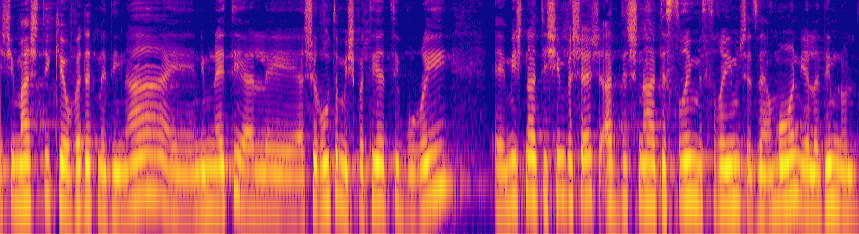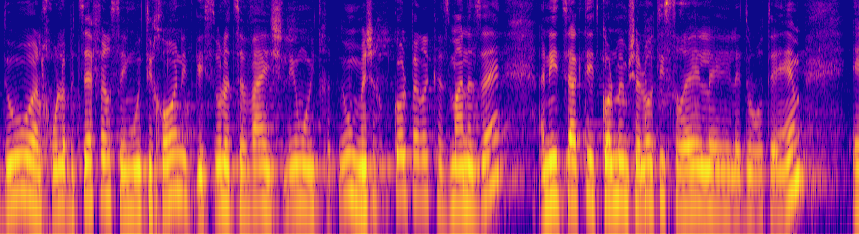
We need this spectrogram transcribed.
שימשתי כעובדת מדינה, נמניתי על השירות המשפטי הציבורי אה, משנת 96 עד שנת 2020, שזה המון, ילדים נולדו, הלכו לבית ספר, סיימו תיכון, התגייסו לצבא, השלימו, התחתנו, במשך כל פרק הזמן הזה אני הצגתי את כל ממשלות ישראל אה, לדורותיהם. אה,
